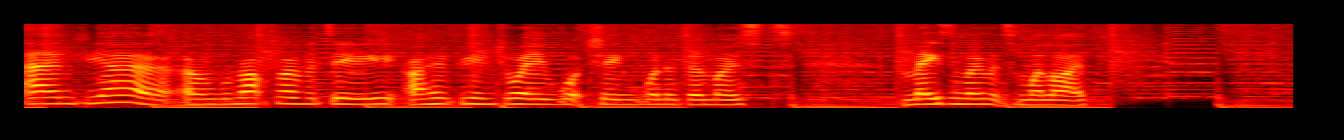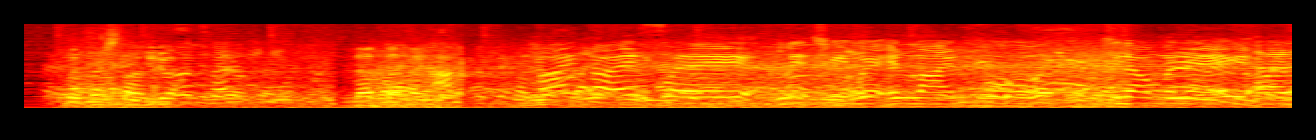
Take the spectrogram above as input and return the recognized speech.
And yeah, um, without further ado, I hope you enjoy watching one of the most amazing moments of my life. Hi guys, so literally we're in line for Janelle Monáe and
